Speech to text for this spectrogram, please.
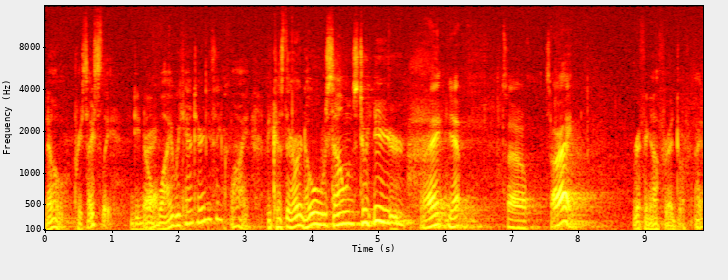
No, precisely. Do you know Right. why we can't hear anything? Why? Because there are no sounds to hear. Right? Yep. So, all right. Riffing off Red Dwarf. All right,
